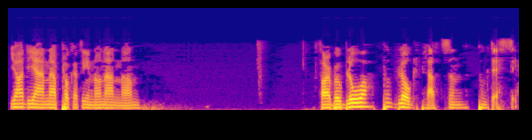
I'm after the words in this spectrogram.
Jag hade gärna plockat in någon annan. farbrorblå.bloggplatsen.se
